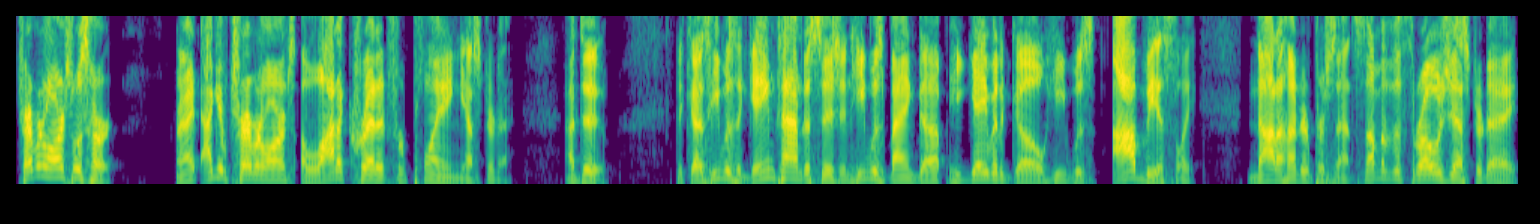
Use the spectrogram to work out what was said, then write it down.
Trevor Lawrence was hurt, right? I give Trevor Lawrence a lot of credit for playing yesterday. I do. Because he was a game time decision. He was banged up. He gave it a go. He was obviously not 100%. Some of the throws yesterday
